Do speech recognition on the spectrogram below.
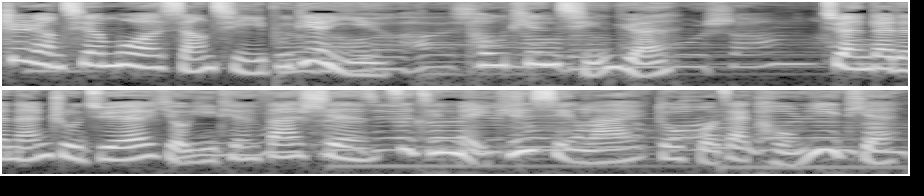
这让阡陌想起一部电影《偷天情缘》。倦怠的男主角有一天发现自己每天醒来都活在同一天，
